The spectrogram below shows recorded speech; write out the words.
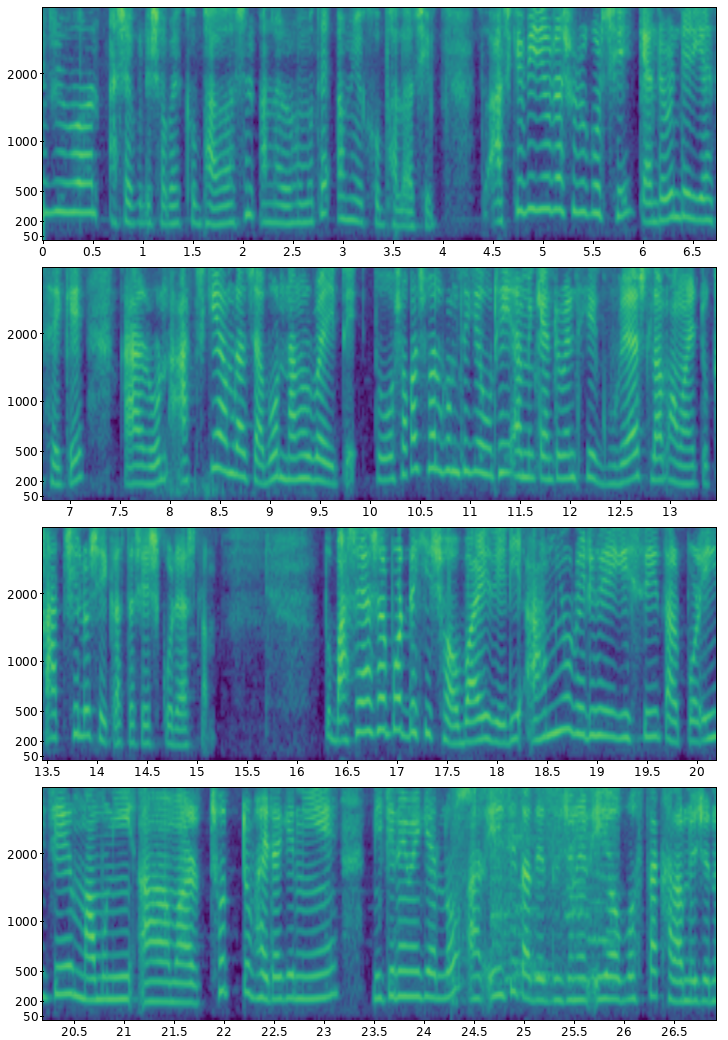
এভরিওয়ান, আশা করি সবাই খুব ভালো আছেন। আল্লাহ রহমতে আমিও খুব ভালো আছি। তো আজকে ভিডিওটা শুরু করছি ক্যান্টনমেন্ট এরিয়া থেকে, কারণ আজকে আমরা যাব নানুর বাড়িতে তো সকাল সকাল ঘুম থেকে উঠেই আমি ক্যান্টনমেন্ট থেকে ঘুরে আসলাম, আমার একটু কাজ ছিল, সেই কাজটা শেষ করে আসলাম। তো বাসায় আসার পর দেখি সবাই রেডি আমিও রেডি হয়ে গেছি। তারপর এই যে মামুনি, আমার ছোট্ট ভাইটাকে নিয়ে নিচে নেমে গেল। আর এই যে তাদের দুজনের এই অবস্থা, খালামনির জন্য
